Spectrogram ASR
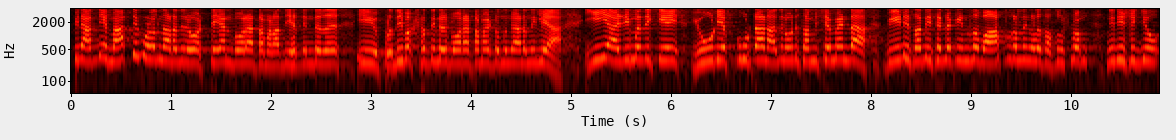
പിന്നെ അദ്ദേഹം മാത്യക്കുളം നടന്നൊരു ഒറ്റയാൻ പോരാട്ടമാണ്. അദ്ദേഹത്തിന്റെത് ഈ പ്രതിപക്ഷത്തിന്റെ ഒരു പോരാട്ടമായിട്ടൊന്നും കാണുന്നില്ല. ഈ അഴിമതിക്ക് യു ഡി എഫ് കൂട്ടാണ്. അതിലൊരു സംശയം വേണ്ട. വി ഡി സതീശന്റെ ഒക്കെ ഇന്നത്തെ വാക്കുകൾ നിങ്ങൾ സസൂക്ഷ്മം നിരീക്ഷിക്കൂ.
